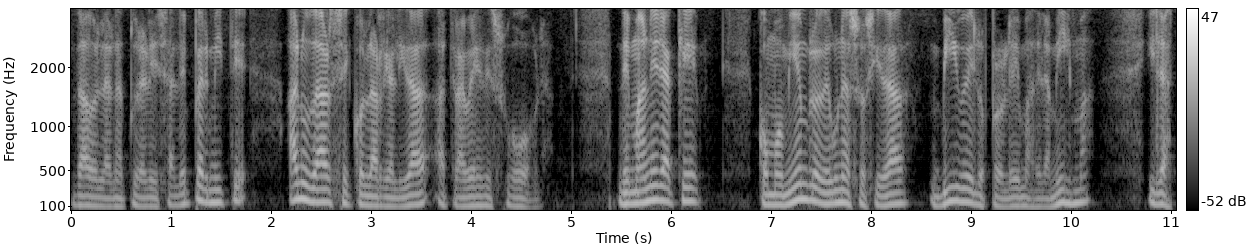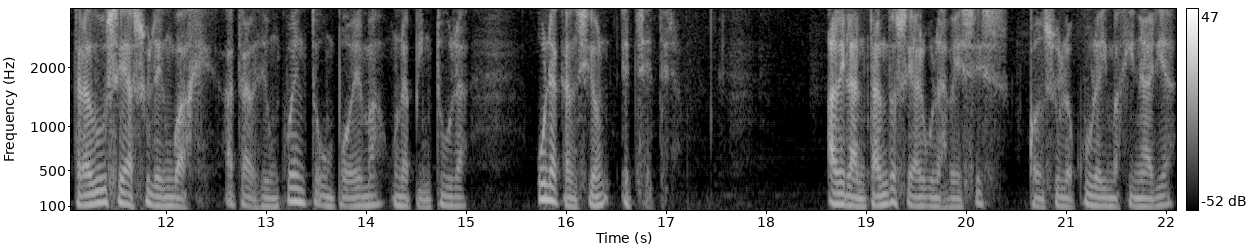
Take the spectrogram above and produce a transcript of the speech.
dado la naturaleza le permite anudarse con la realidad a través de su obra. De manera que, como miembro de una sociedad, vive los problemas de la misma y las traduce a su lenguaje, a través de un cuento, un poema, una pintura, una canción, etc. Adelantándose algunas veces, con su locura imaginaria,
